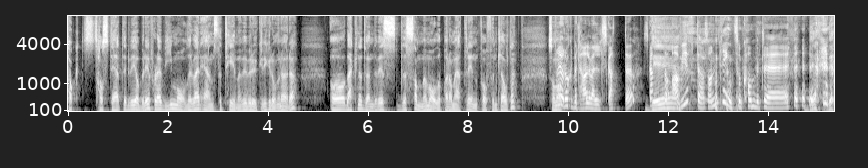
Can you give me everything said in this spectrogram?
takthastigheter vi jobber i, for vi måler hver eneste time vi bruker i kroner og øre. Og det er ikke nødvendigvis det samme måleparameteret innenfor offentlig alltid. Sånn at, ja, dere betaler vel skatter? Skatter og avgifter og sånne ting som kommer til det, det, det,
